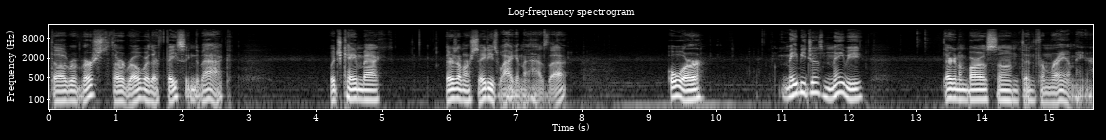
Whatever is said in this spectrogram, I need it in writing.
the reversed third row where they're facing the back, which came back. There's a Mercedes wagon that has that. Or maybe, just maybe, they're going to borrow something from Ram here.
